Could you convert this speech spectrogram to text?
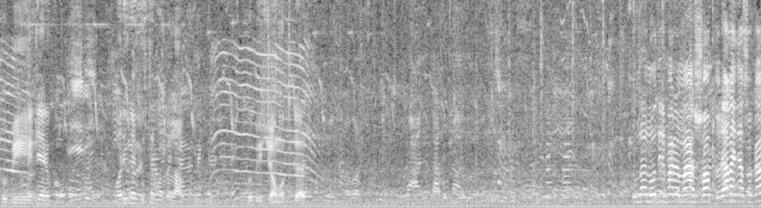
খুবই মতো খুবই চমৎকার তোমরা নদীর পাড়ে মাছ সব ধরে আলাইতেছো কা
